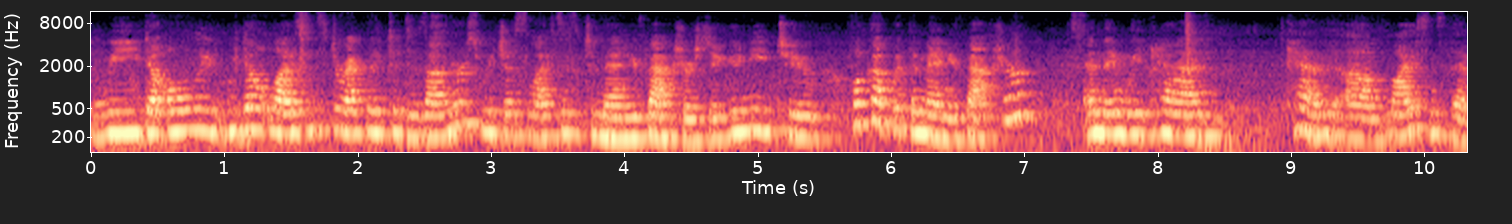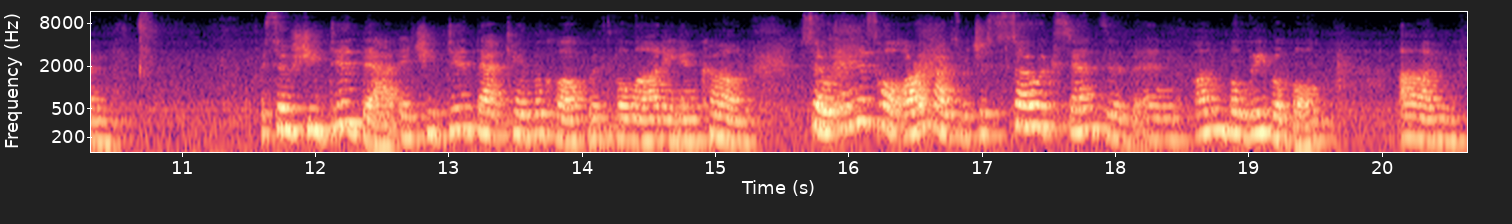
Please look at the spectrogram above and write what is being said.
we don't only, we don't license directly to designers, we just license to manufacturers. So you need to hook up with the manufacturer and then we can can um, license them. So she did that, and she did that tablecloth with Villani and Cone. So in this whole archives, which is so extensive and unbelievable, um,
